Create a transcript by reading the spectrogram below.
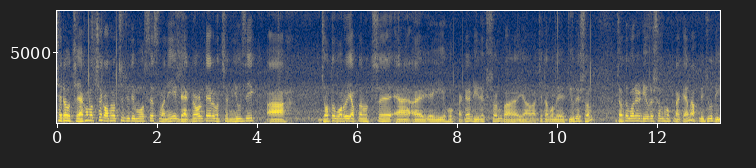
সেটা হচ্ছে, এখন হচ্ছে কথা হচ্ছে যদি মোসেস মানে ব্যাকগ্রাউন্ডের হচ্ছে মিউজিক যত বড়ই আপনার হচ্ছে এই হোক না কেন ডিরেকশন বা যেটা বলে ডিউরেশন যত বড় ডিউরেশন হোক না কেন, আপনি যদি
